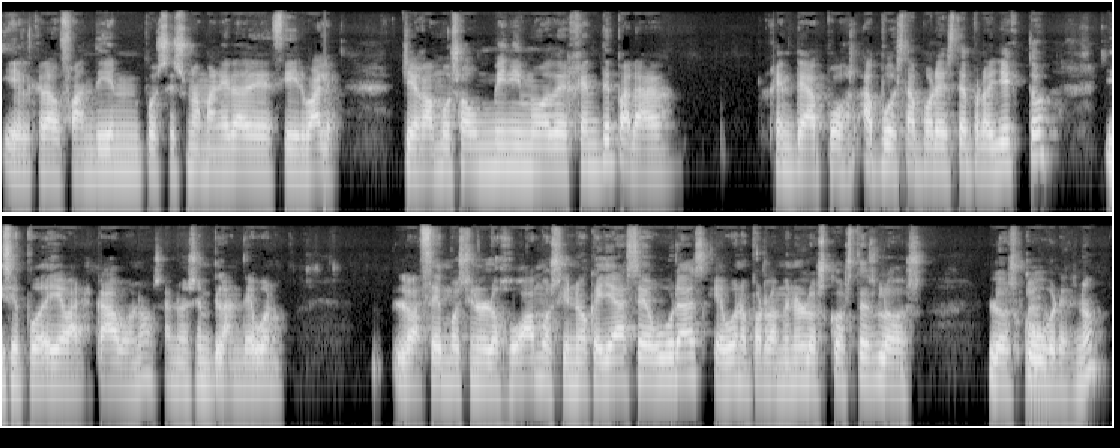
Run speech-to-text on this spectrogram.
el crowdfunding pues es una manera de decir, vale, llegamos a un mínimo de gente para gente apuesta por este proyecto y se puede llevar a cabo, ¿no? O sea, no es en plan de, bueno, lo hacemos y no lo jugamos, sino que ya aseguras que, bueno, por lo menos los costes los, los cubres, ¿no?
